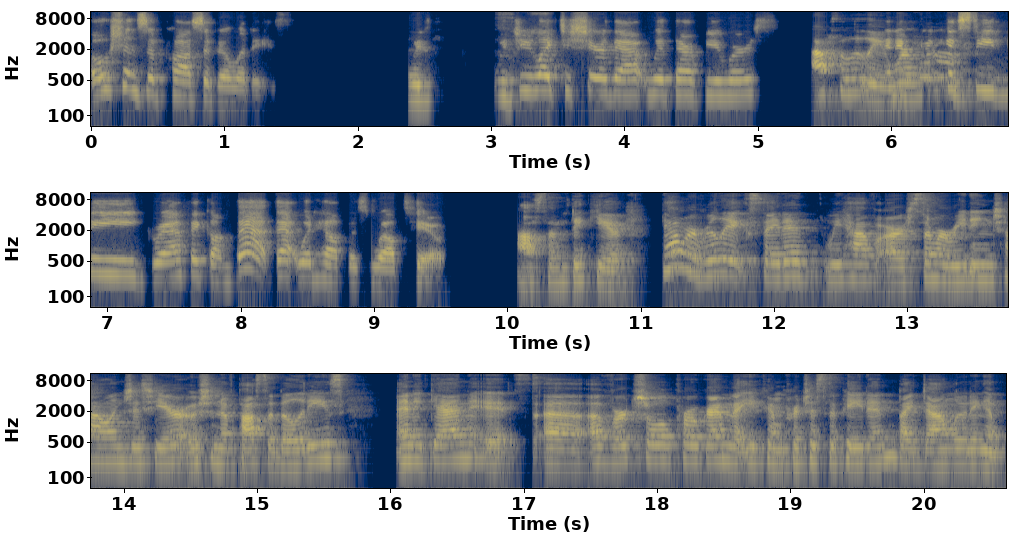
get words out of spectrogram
oceans of possibilities. Would Would you like to share that with our viewers? Absolutely. And if we could see the graphic on that, that would help as well too. Awesome. Thank you. Yeah, we're really excited. We have our summer reading challenge this year, Ocean of Possibilities. And again, it's a, a virtual program that you can participate in by downloading a,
